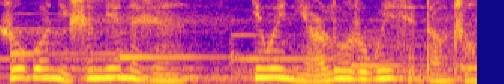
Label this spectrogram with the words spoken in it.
如果你身边的人因为你而落入危险当中，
